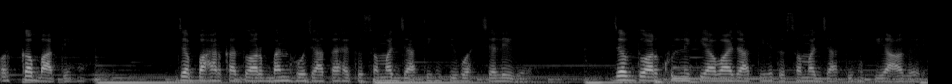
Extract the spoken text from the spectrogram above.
और कब आते हैं? जब बाहर का द्वार बंद हो जाता है तो समझ जाती हूँ कि वह चले गए। जब द्वार खुलने की आवाज़ आती है तो समझ जाती हूँ कि आ गए।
